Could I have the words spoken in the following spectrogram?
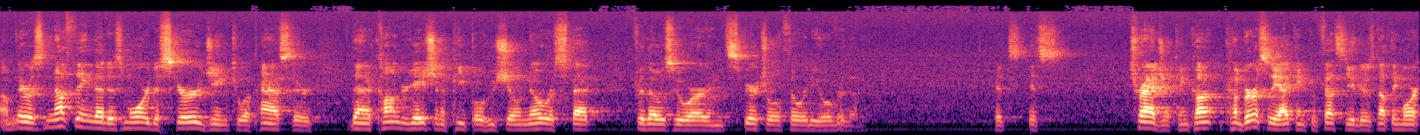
um, there is nothing that is more discouraging to a pastor than a congregation of people who show no respect for those who are in spiritual authority over them. It's, it's tragic. And con- conversely, I can confess to you there's nothing more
